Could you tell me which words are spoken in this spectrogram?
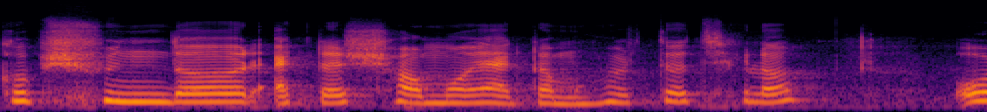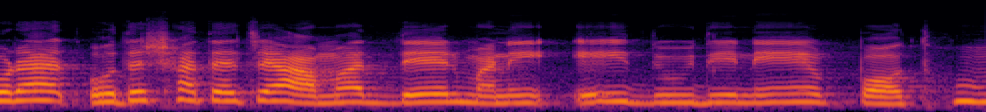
খুব সুন্দর একটা সময়, একটা মুহূর্ত ছিল। ওরা, ওদের সাথে যে আমাদের মানে এই দুই দিনে প্রথম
